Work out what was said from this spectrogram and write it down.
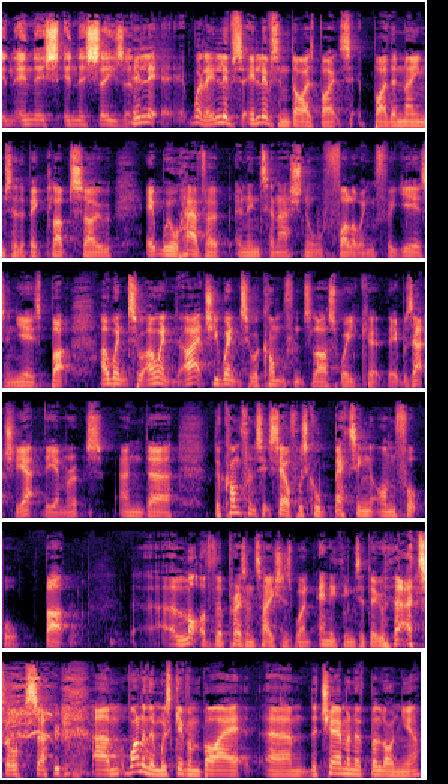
in, in this in this season. It li- well, it lives it lives and dies by its, by the names of the big clubs, so it will have a, an international following for years and years. But I went to I went I actually went to a conference last week. At, it was actually at the Emirates, and uh, the conference itself was called Betting on Football, but. A lot of the presentations weren't anything to do with that at all. So, um, one of them was given by um, the chairman of Bologna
